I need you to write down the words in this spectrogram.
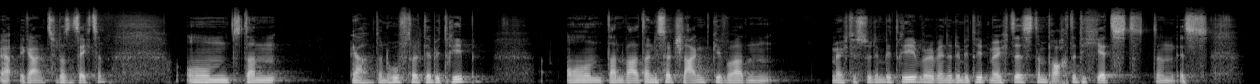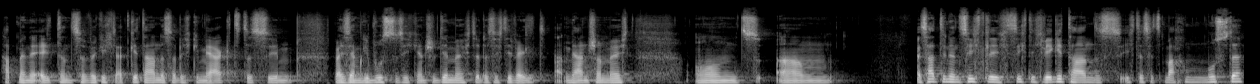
Ja, egal, 2016. Und dann, ja, dann ruft halt der Betrieb und dann war, dann ist halt schlagend geworden, möchtest du den Betrieb? Weil wenn du den Betrieb möchtest, dann braucht er dich jetzt. Dann es hat meine Eltern so wirklich leid getan, das habe ich gemerkt, dass sie, weil sie haben gewusst, dass ich gern studieren möchte, dass ich die Welt mir anschauen möchte. Und ähm, es hat ihnen sichtlich, sichtlich wehgetan, dass ich das jetzt machen musste.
